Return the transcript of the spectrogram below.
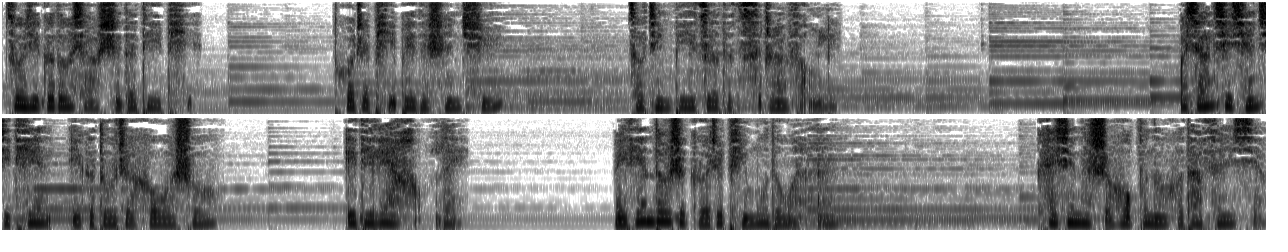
坐一个多小时的地铁，拖着疲惫的身躯，走进逼仄的瓷砖房里。我想起前几天一个读者和我说：“异地恋好累，每天都是隔着屏幕的晚安。开心的时候不能和他分享，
